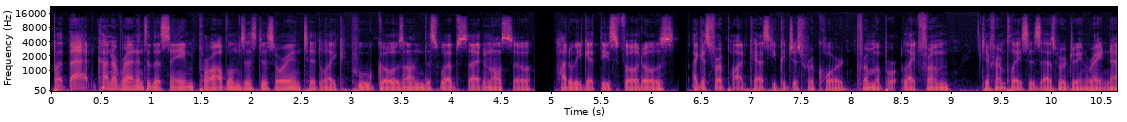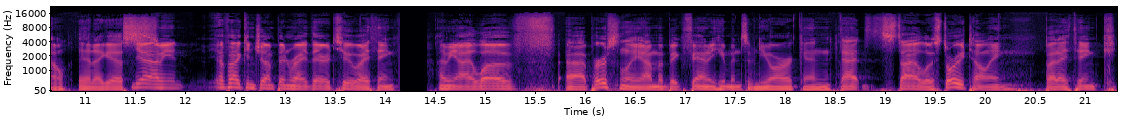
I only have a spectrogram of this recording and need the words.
But that kind of ran into the same problems as Disoriented, like who goes on this website and also how do we get these photos? I guess for a podcast, you could just record from a like from different places as we're doing right now. And I guess yeah, I mean, if I can jump in right there too, I think I mean, I love, uh, personally, I'm a big fan of Humans of New York and that style of storytelling. But I think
